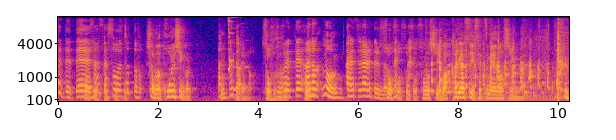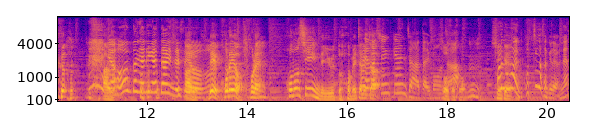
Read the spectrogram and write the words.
れててなんかそうちょっと。しかもなんかこういうシーンがある。んあなんかみたいな。そうそうそうそう。やってそう。あのもう操られてるんだろそううね。そうそうそうそのシーン分かりやすい説明のシーンが。いや本当にありがたいんですあよる。でこれよこれ、うん。このシーンで言うと めちゃこれはめちゃ真剣じゃ対ゴンそうそうそう。ん。こ真剣。れの前こっちが先だよね。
